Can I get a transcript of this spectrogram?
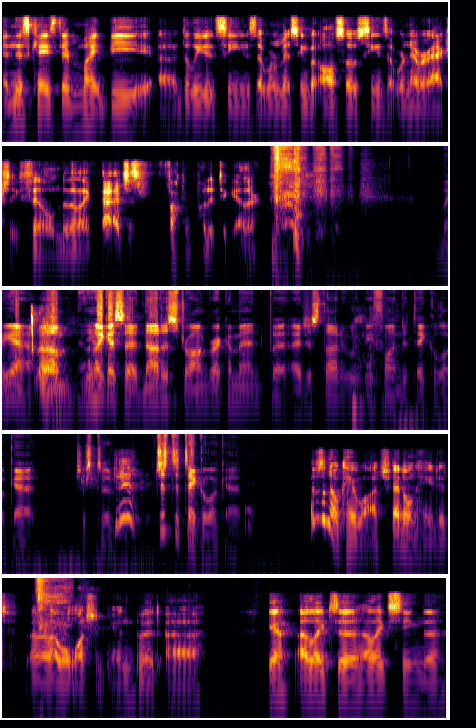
In this case, there might be uh, deleted scenes that were missing, but also scenes that were never actually filmed, and they're like, ah, just fucking put it together. But yeah, um, Um, yeah. like I said, not a strong recommend, but I just thought it would be fun to take a look at, just to Yeah. just to take a look at. It was an okay watch. I don't hate it. Uh, I won't watch it again, but uh, yeah, I liked uh, I liked seeing the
